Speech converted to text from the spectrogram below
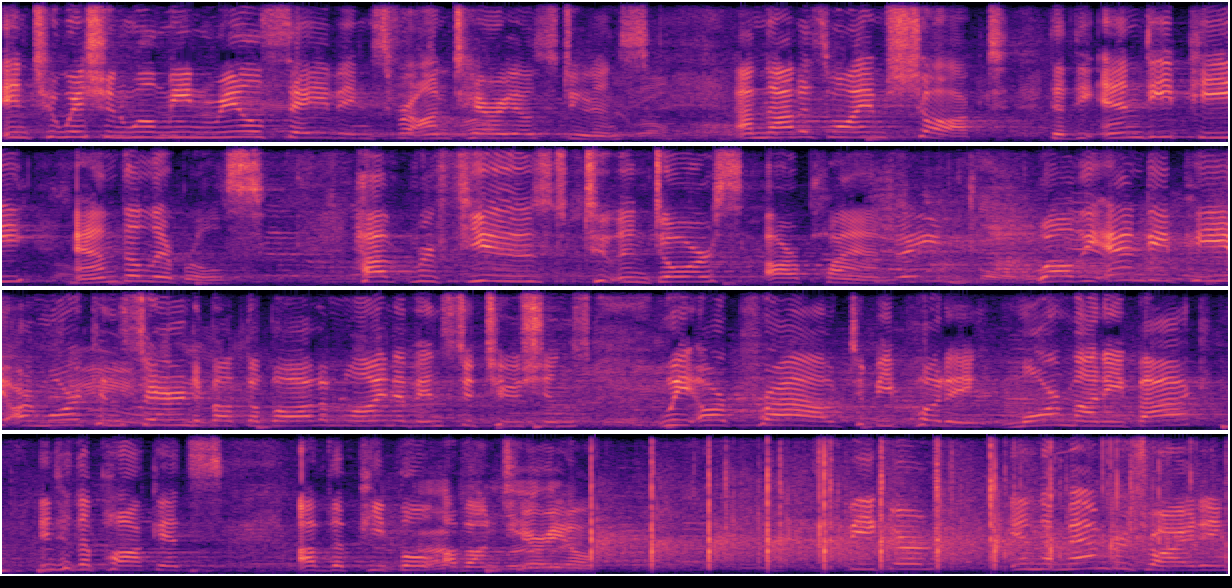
in tuition will mean real savings for Ontario students. And that is why I'm shocked that the NDP and the Liberals have refused to endorse our plan. While the NDP are more concerned about the bottom line of institutions, we are proud to be putting more money back into the pockets of the people of Ontario. Speaker, In the members' riding,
